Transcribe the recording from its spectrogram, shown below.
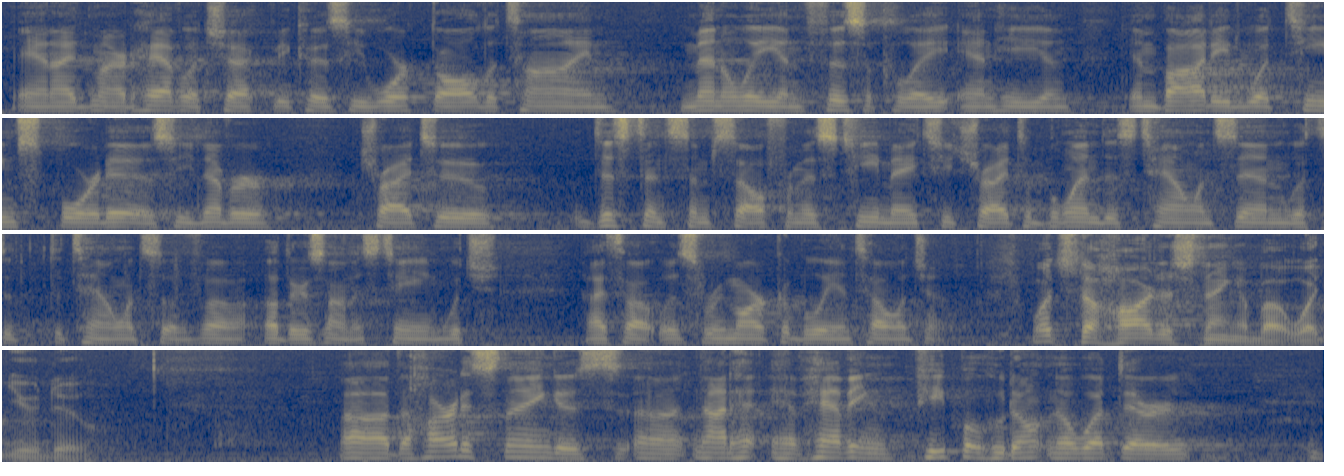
And I admired Havlicek because he worked all the time, mentally and physically, and he embodied what team sport is. He never tried to distance himself from his teammates. He tried to blend his talents in with the, the talents of uh, others on his team, which I thought was remarkably intelligent. What's the hardest thing about what you do? Uh, the hardest thing is uh, not ha- having people who don't know what they're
